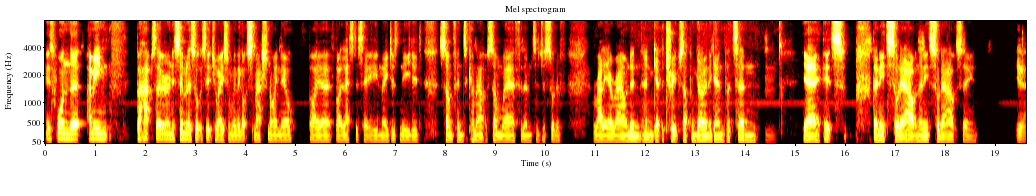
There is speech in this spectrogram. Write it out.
it's one that I mean, perhaps they were in a similar sort of situation when they got smashed nine 0 by uh, by Leicester City, and they just needed something to come out of somewhere for them to just sort of rally around and, and get the troops up and going again. But um, mm. yeah, it's they need to sort it out, and they need to sort it out soon. Yeah,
